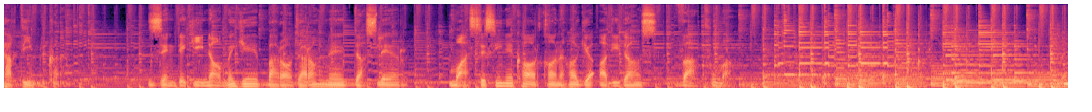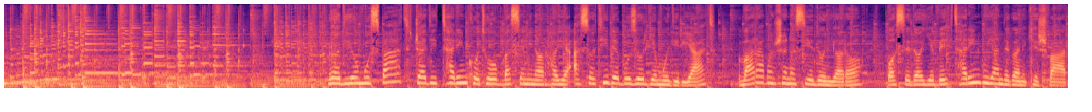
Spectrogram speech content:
تقدیم می کند. زندگی نامه برادران داسلر مؤسسین کارخانه های آدیداس و پوما رادیو مثبت جدیدترین کتب و سمینارهای اساتید بزرگ مدیریت و روانشناسی دنیا را با صدای بهترین گویندگان کشور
